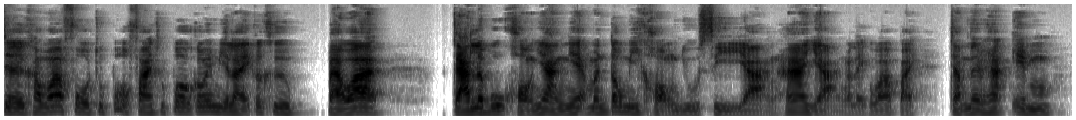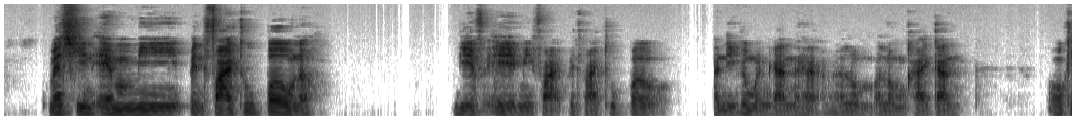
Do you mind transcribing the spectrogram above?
เจอคำว่า four tuple five tuple ก็ไม่มีอะไร ก็คือ แปลว่า การระบุของอย่างเนี้ยมันต้องมีของอยู่ 4 อย่าง 5 อย่างอะไรก็ว่าไปจำได้ไหมฮะ m machine m มีเป็นไฟล์ tuple เนาะ dfa มีไฟล์เป็นไฟล์ tuple อันนี้ก็เหมือนกันนะฮะ อารมณ์อารมณ์คล้ายกัน โอเค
